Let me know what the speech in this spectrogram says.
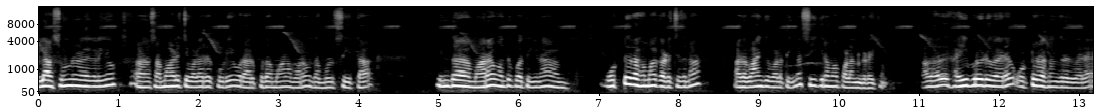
எல்லா சூழ்நிலைகளையும் சமாளித்து வளரக்கூடிய ஒரு அற்புதமான மரம் இந்த முள் சீத்தா. இந்த மரம் வந்து பார்த்திங்கன்னா ஒட்டு ரகமாக கிடச்சிதுன்னா அதை வாங்கி வளர்த்திங்கன்னா சீக்கிரமாக பலன் கிடைக்கும். அதாவது ஹைப்ரிடு வேறு ஒட்டு ரகங்கிறது வேறு.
